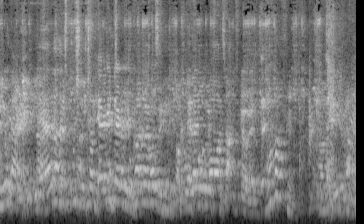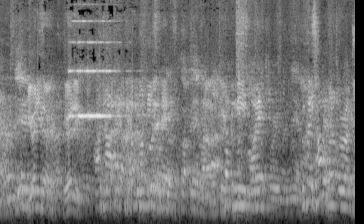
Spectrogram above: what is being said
mean? Like, yeah, everybody's pushing each other. Get me, Derry. You ready there? You ready? Not me today. Not me, boy. You got his heart on it already.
